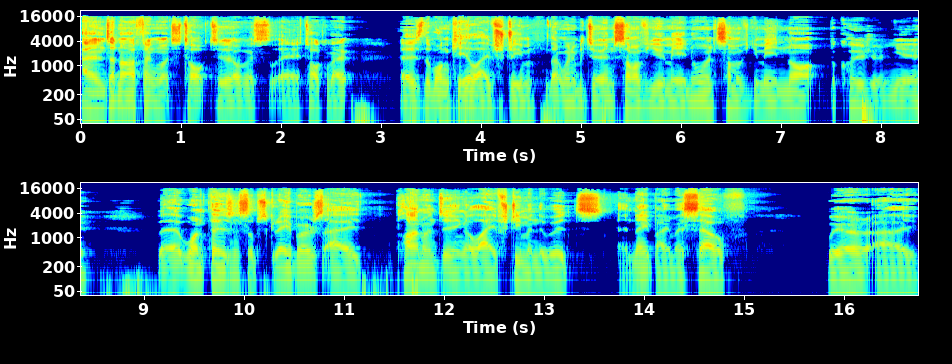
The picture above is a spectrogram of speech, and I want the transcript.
and another thing I want to talk to, obviously, uh, talk about is the 1K live stream that I'm going to be doing. Some of you may know and some of you may not because you're new. But at 1,000 subscribers, I plan on doing a live stream in the woods at night by myself where I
